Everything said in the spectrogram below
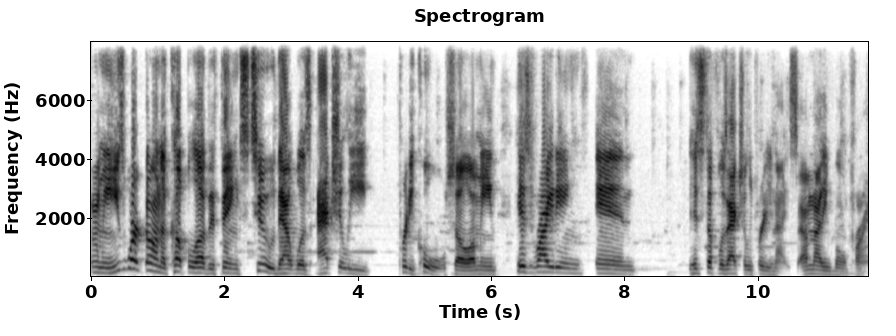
I mean, he's worked on a couple other things too that was actually pretty cool. So, I mean, his writing and his stuff was actually pretty nice. I'm not even going to front.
